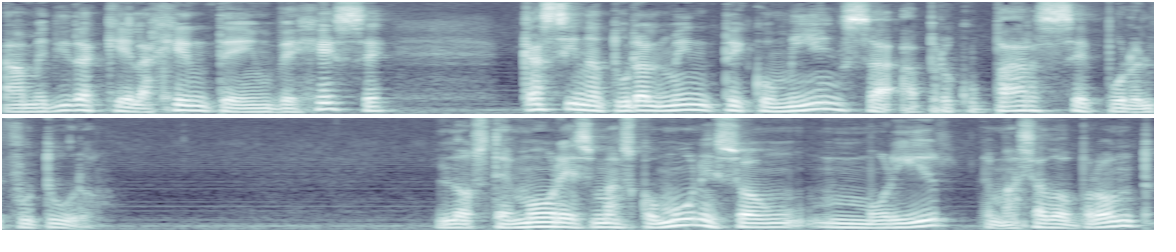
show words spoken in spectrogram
A medida que la gente envejece, casi naturalmente comienza a preocuparse por el futuro. Los temores más comunes son morir demasiado pronto,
